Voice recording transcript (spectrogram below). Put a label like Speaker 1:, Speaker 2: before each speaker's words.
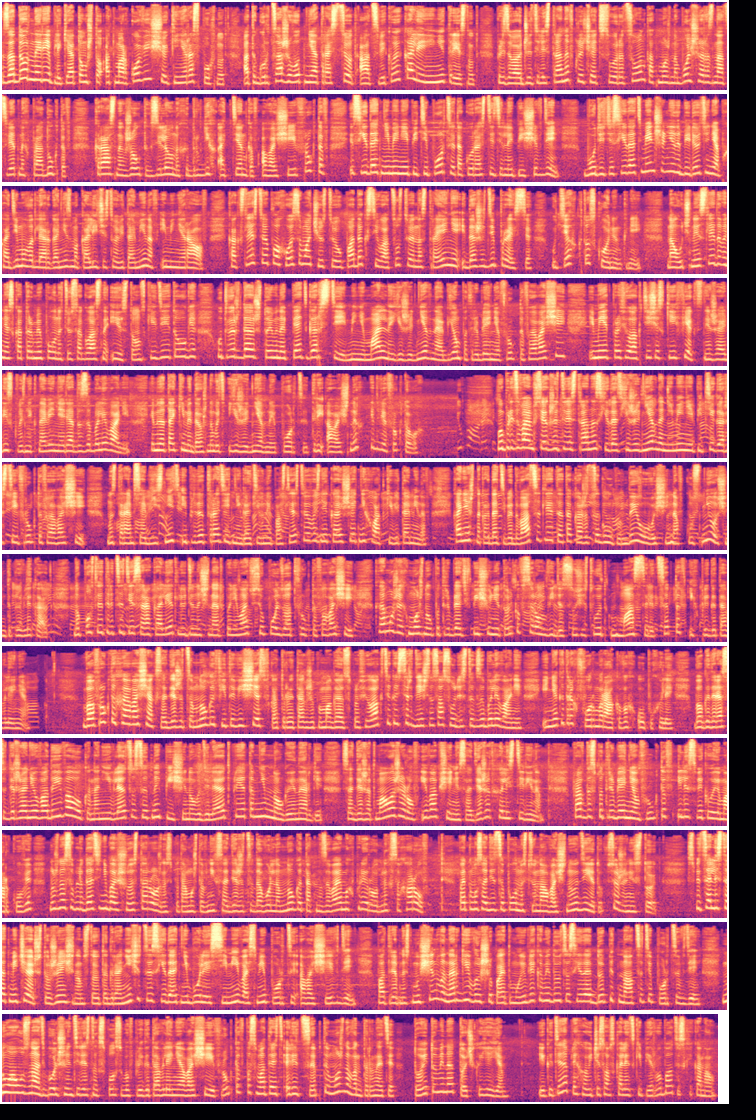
Speaker 1: Задорные реплики о том, что от моркови щеки не распухнут, от огурца живот не отрастет, а от свеклы колени не треснут, призывают жителей страны включать в свой рацион как можно больше разноцветных продуктов – красных, желтых, зеленых и других оттенков овощей и фруктов и съедать не менее пяти порций такой растительной пищи в день. Будете съедать меньше, не доберете необходимого для организма количества витаминов и минералов. Как следствие, плохое самочувствие, упадок сил, отсутствие настроения и даже депрессия у тех, кто склонен к ней. Научные исследования, с которыми полностью полностью согласны и эстонские диетологи, утверждают, что именно 5 горстей, минимальный ежедневный объем потребления фруктов и овощей, имеет профилактический эффект, снижая риск возникновения ряда заболеваний. Именно такими должны быть ежедневные порции – 3 овощных и 2 фруктовых. Мы призываем всех жителей страны съедать ежедневно не менее пяти горстей фруктов и овощей. Мы стараемся объяснить и предотвратить негативные последствия, возникающие от нехватки витаминов. Конечно, когда тебе 20 лет, это кажется глупым, да и овощи на вкус не очень-то привлекают. Но после 30-40 лет люди начинают понимать всю пользу от фруктов и овощей. К тому же их можно употреблять в пищу не только в сыром виде, существует масса рецептов их приготовления. Во фруктах и овощах содержится много фитовеществ, которые также помогают с профилактикой сердечно-сосудистых заболеваний и некоторых форм раковых опухолей. Благодаря содержанию воды и волокон они являются сытной пищей, но выделяют при этом немного энергии, содержат мало жиров и вообще не содержат холестерина. Правда, с потреблением фруктов или свеклы и моркови нужно соблюдать и небольшую осторожность, потому что в них содержится довольно много так называемых природных сахаров. Поэтому садиться полностью на овощную диету все же не стоит. Специалисты отмечают, что женщинам стоит ограничиться порции съедать не более 7-8 порций овощей в день. Потребность мужчин в энергии выше, поэтому им рекомендуется съедать до 15 порций в день. Ну а узнать больше интересных способов приготовления овощей и фруктов, посмотреть рецепты можно в интернете toitumina.ee. Екатерина Плехова, Вячеслав Скалецкий, Первый Балтийский канал.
